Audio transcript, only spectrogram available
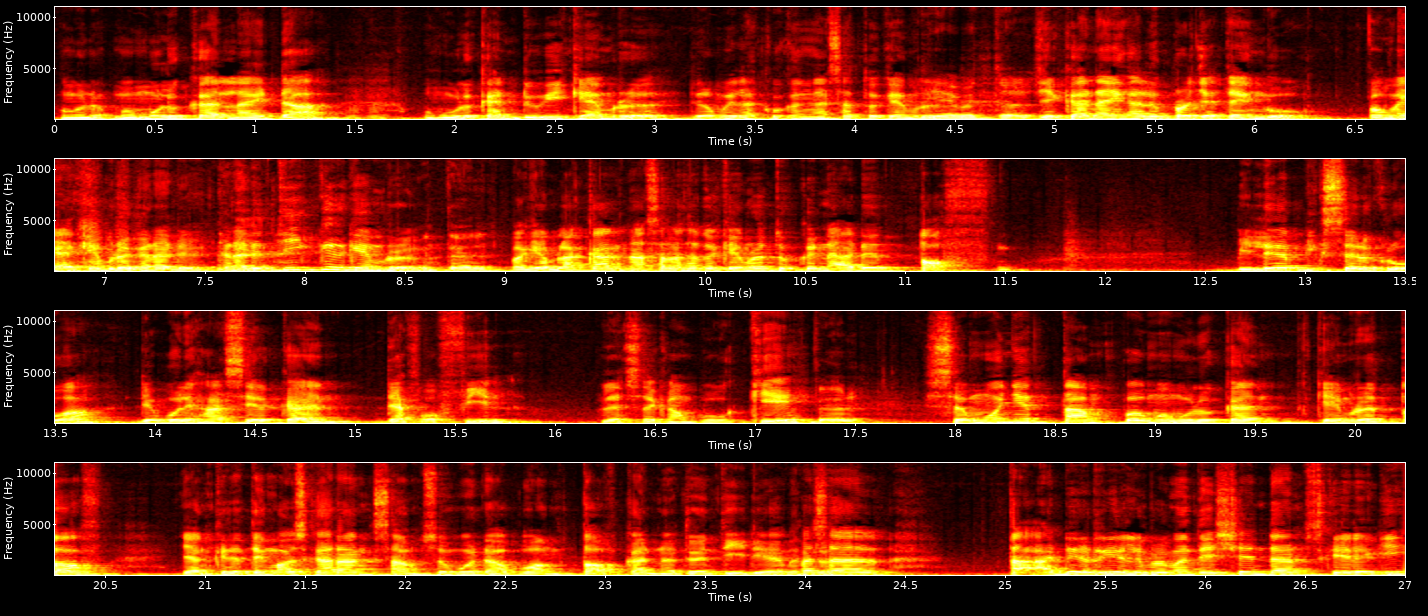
mem- memerlukan LiDAR, Mhm. memerlukan dui kamera, dia orang boleh lakukan dengan satu kamera. Ya, betul. Jika anda ingat dulu Project Tango, berapa banyak kamera kan ada? Kan ada tiga kamera. Betul. Bahagian belakang dan salah satu kamera tu kena ada TOF. Bila pixel keluar, dia boleh hasilkan depth of field, boleh hasilkan bokeh. Betul. Semuanya tanpa memerlukan kamera TOF yang kita tengok sekarang Samsung pun dah buang TOF kan Note 20 dia Betul. pasal tak ada real implementation dan sekali lagi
